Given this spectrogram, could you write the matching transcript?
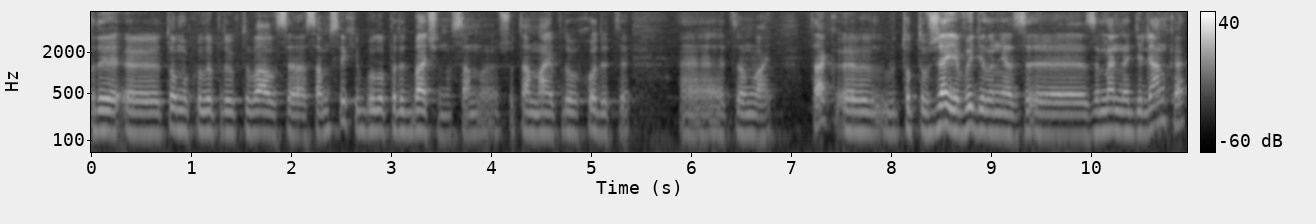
при тому, коли проєктувався сам Сихів, було передбачено саме, що там має проходити трамвай. Так, тобто вже є виділення земельна ділянка.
